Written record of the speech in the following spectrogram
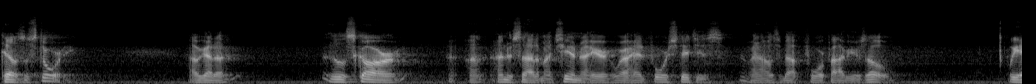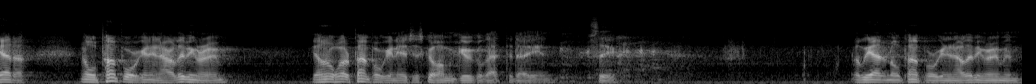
tells a story. I've got a little scar uh, underside of my chin right here where I had four stitches when I was about four or five years old. We had a, an old pump organ in our living room. If you don't know what a pump organ is, just go home and Google that today and see. But we had an old pump organ in our living room, and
